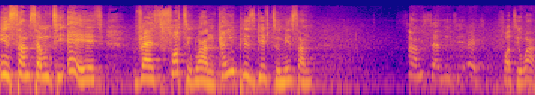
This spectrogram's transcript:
In Psalm 78, verse 41, can you please give to me Psalm, Psalm 78, 41?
